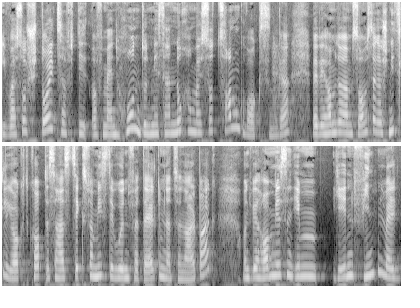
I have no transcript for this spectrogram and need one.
ich war so stolz auf, die, auf meinen Hund und wir sind noch einmal so zusammengewachsen, gell? weil wir haben da am Samstag eine Schnitzeljagd gehabt, das heißt, sechs Vermisste wurden verteilt im Nationalpark und wir haben müssen eben jeden finden, weil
